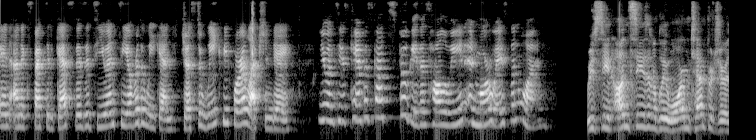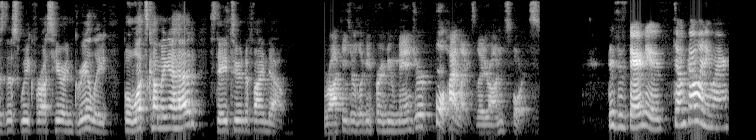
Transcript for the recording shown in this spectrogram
An unexpected guest visits UNC over the weekend, just a week before Election Day. UNC's campus got spooky this Halloween in more ways than one. We've seen unseasonably warm temperatures this week for us here in Greeley, but what's coming ahead? Stay tuned to find out. Rockies are looking for a new manager. Full highlights later on in sports. This is Bear News. Don't go anywhere.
